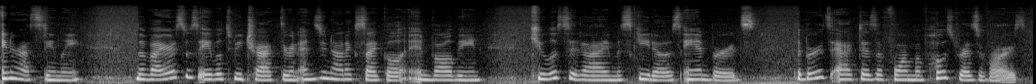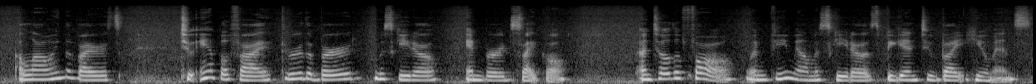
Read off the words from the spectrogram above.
Interestingly, the virus was able to be tracked through an enzoonotic cycle involving Culicidae mosquitoes and birds. The birds act as a form of host reservoirs, allowing the virus to amplify through the bird, mosquito, and bird cycle until the fall when female mosquitoes begin to bite humans.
